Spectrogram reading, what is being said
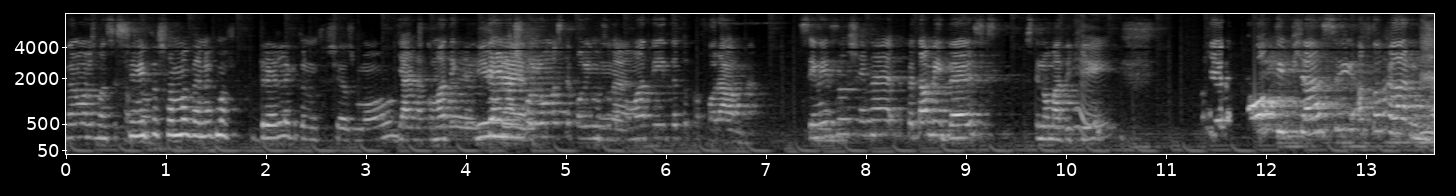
Δεν όλες μαζί σε αυτό. συνήθως, άμα δεν έχουμε αυτή την τρέλα και τον ενθουσιασμό, για ένα κομμάτι Είναι- δεν ασχολούμαστε πολύ με αυτό το Ναι. κομμάτι ή δεν το προχωράμε. Συνήθως είναι πετάμε ιδέες στην ομαδική και ό,τι πιάσει αυτό κάνουμε.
